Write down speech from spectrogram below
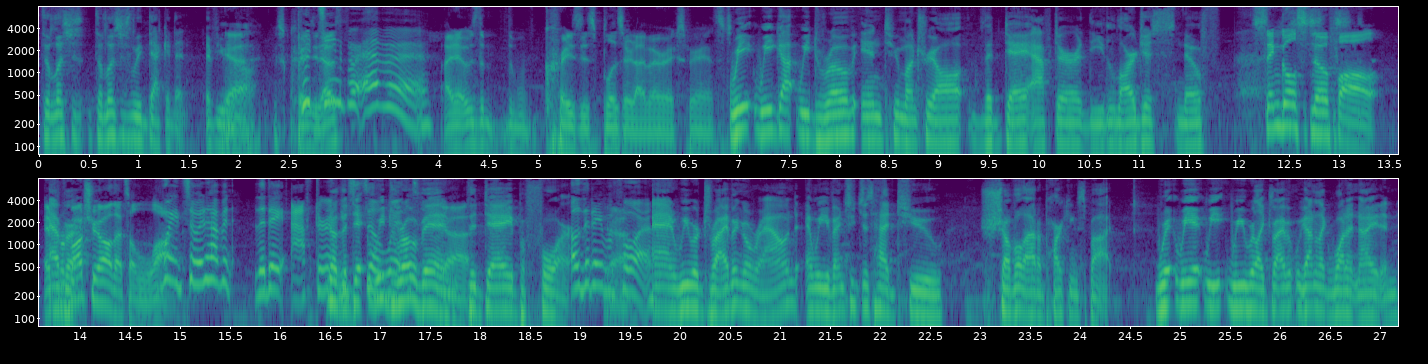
delicious, deliciously decadent, if you Yeah, will. it was crazy. That Poutine was, forever. I know it was the, the craziest blizzard I've ever experienced. We we got we drove into Montreal the day after the largest snow. F- Single snowfall. And Ever. for Montreal, that's a lot. Wait, so it happened the day after? no, the day still we went? drove in Yeah. the day before. Oh, the day before. and we were driving around, and we eventually just had to shovel out a parking spot. We we we, we were like driving. We got in like one at night, and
